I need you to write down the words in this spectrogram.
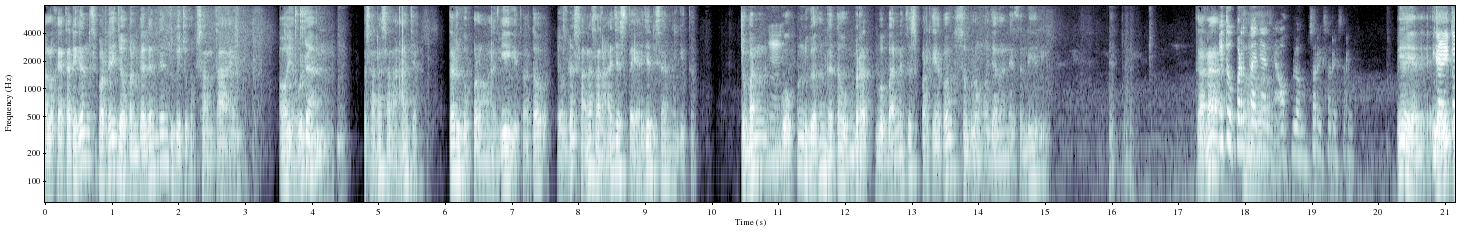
Kalau kayak tadi kan sepertinya jawaban kalian kan juga cukup santai. Oh ya udah ke sana sana aja ntar juga pulang lagi gitu atau ya udah sana sana aja stay aja di sana gitu cuman Hmm. gue pun juga kan nggak tahu berat bebannya itu seperti apa sebelum ngejalanin sendiri gitu. karena itu pertanyaannya oh belum sorry sorry sorry iya ya, ya Enggak itu,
